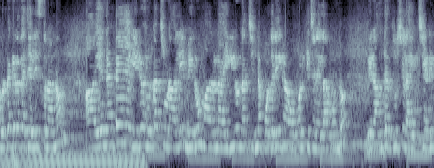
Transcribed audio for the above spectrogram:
కృతజ్ఞత చెల్లిస్తున్నాను. ఏంటంటే వీడియో ఇంకా చూడాలి మీరు. మా నా ఇల్లు నా చిన్న పొదరి నా ఓపెన్ కిచెన్ ఎలా ఉందో మీరు అందరు చూసి లైక్ చేయండి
